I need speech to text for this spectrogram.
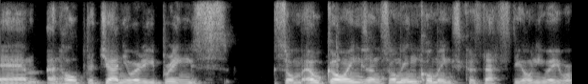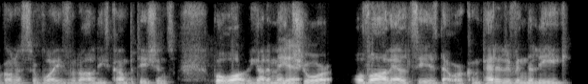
um, and hope that January brings some outgoings and some incomings because that's the only way we're going to survive with all these competitions. But what we got to make yeah. sure of all else is that we're competitive in the league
